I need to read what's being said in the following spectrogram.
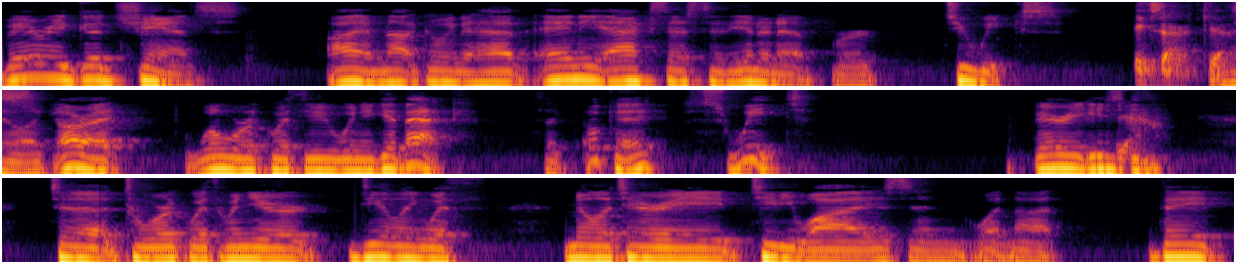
very good chance I am not going to have any access to the internet for two weeks. Exact. And Yes. they're like, all right, we'll work with you when you get back. It's like, okay, sweet. Very easy Yeah. to, to work with when you're dealing with military TDYs and whatnot. They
